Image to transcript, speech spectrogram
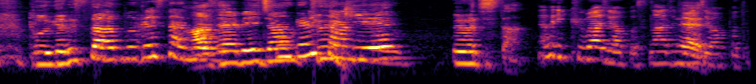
Bulgaristan, Bulgaristan diyorum. Azerbaycan, Bulgaristan Türkiye, diyorum. Hırvatistan. Ya da ilk Kübra cevaplasın. Hadi ben Evet. cevapladım.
